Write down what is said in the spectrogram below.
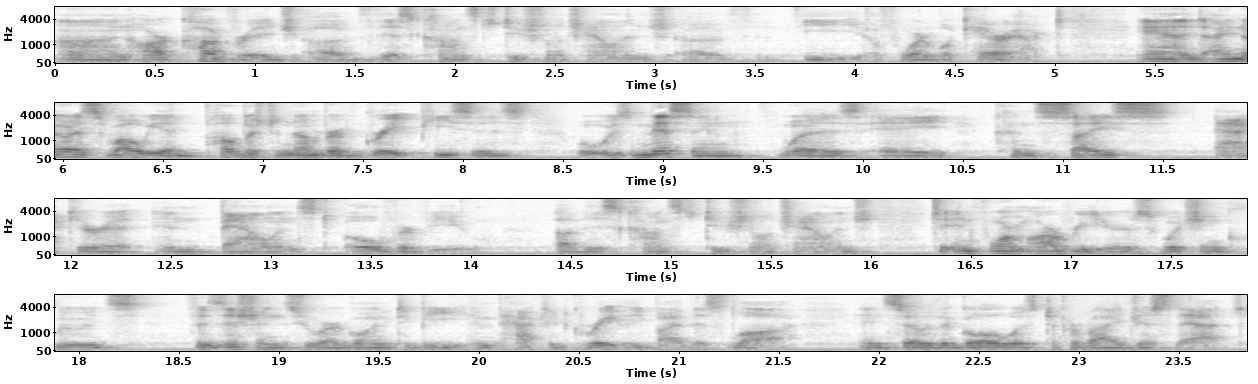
on our coverage of this constitutional challenge of the Affordable Care Act. And I noticed while we had published a number of great pieces, what was missing was a concise, accurate, and balanced overview of this constitutional challenge to inform our readers, which includes physicians who are going to be impacted greatly by this law. And so the goal was to provide just that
